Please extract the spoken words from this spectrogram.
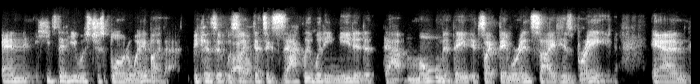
and he said he was just blown away by that because it was wow. like that's exactly what he needed at that moment they it's like they were inside his brain and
